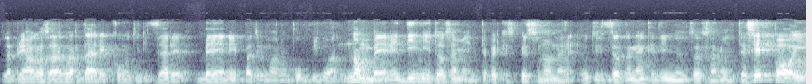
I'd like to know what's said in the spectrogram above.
la prima cosa da guardare è come utilizzare bene il patrimonio pubblico, non bene, dignitosamente, perché spesso non è utilizzato neanche dignitosamente. Se poi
